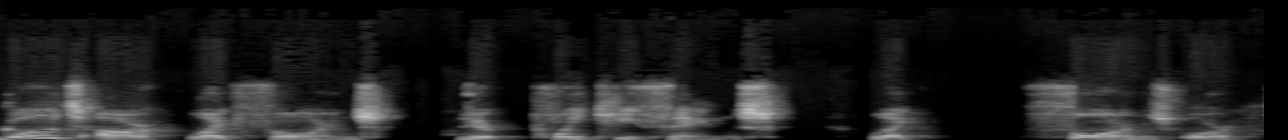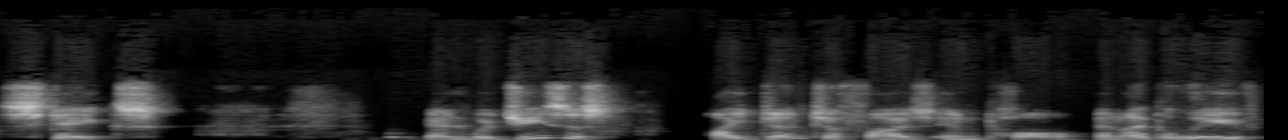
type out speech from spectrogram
Goads are like thorns, they're pointy things, like thorns or stakes. And what Jesus identifies in Paul, and I believe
